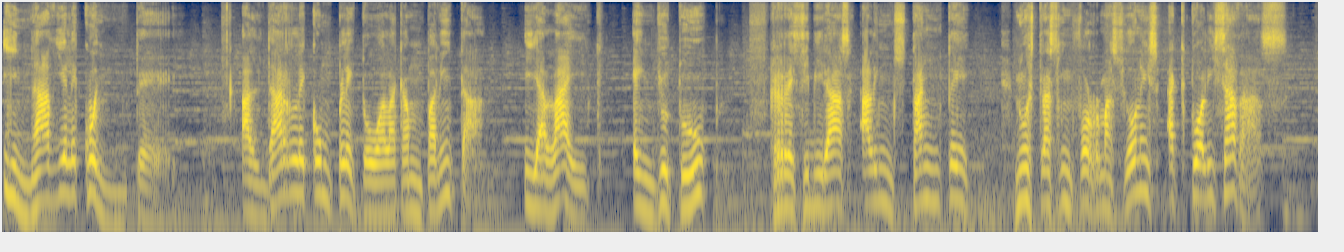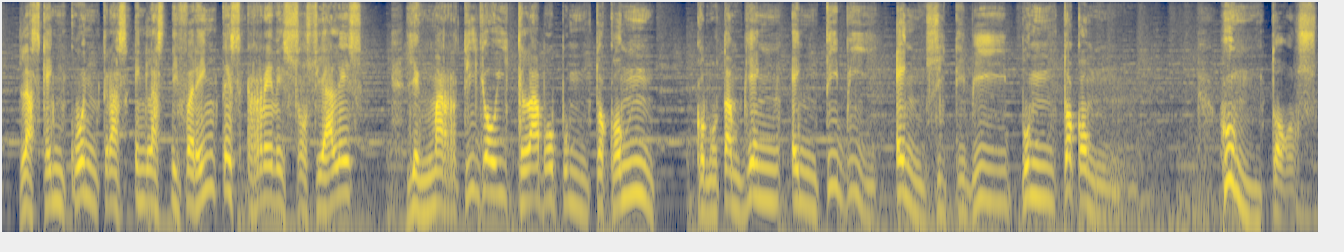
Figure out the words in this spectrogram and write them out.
y nadie le cuente. Al darle completo a la campanita y a like en YouTube, recibirás al instante nuestras informaciones actualizadas, las que encuentras en las diferentes redes sociales y en martilloyclavo.com como también en tvnctv.com. Juntos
